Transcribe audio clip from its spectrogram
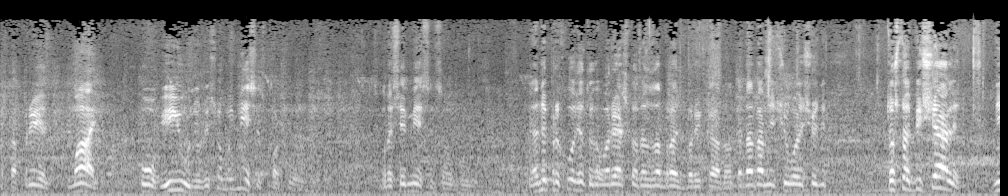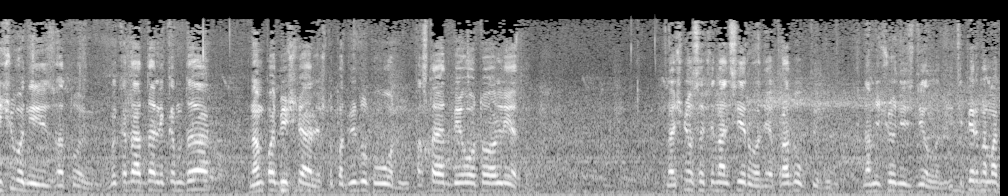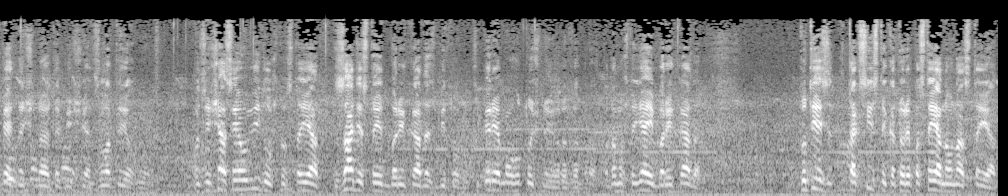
март, апрель, май, о, июнь, уже сьомий месяц пошел. Скоро 7 месяцев будет. И они приходят и говорят, что надо забрать баррикаду. А когда там ничего еще не... То, что обещали, ничего не изготовили. Мы когда отдали КМДА, нам пообещали, что подведут воду, поставят биотуалеты. Начнется финансирование, продукты будут. Нам ничего не сделали. И теперь нам опять начинают обещать золотые горы. Вот сейчас я увидел, что стоят, сзади стоит баррикада с бетоном. Теперь я могу точно ее разобрать. Потому что я и баррикада. Тут есть таксисты, которые постоянно у нас стоят.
